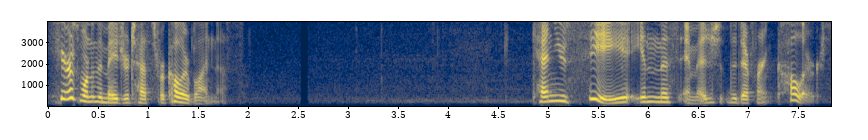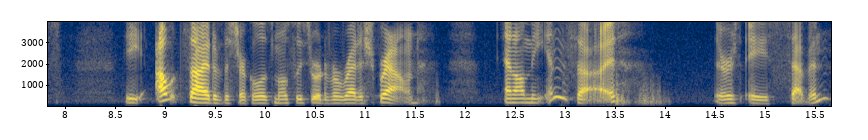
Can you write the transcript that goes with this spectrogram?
Here's one of the major tests for colorblindness. Can you see in this image the different colors? The outside of the circle is mostly sort of a reddish brown. And on the inside, there's a 7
